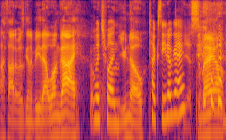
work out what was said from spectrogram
I thought it was gonna be that one guy. Which one? You know. Tuxedo guy? Yes, ma'am.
